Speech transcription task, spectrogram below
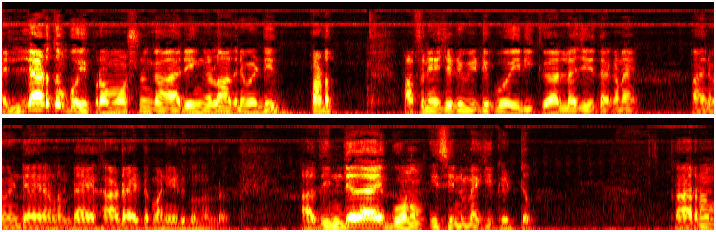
എല്ലായിടത്തും പോയി പ്രൊമോഷനും കാര്യങ്ങളും അതിനുവേണ്ടി പട അഭിനയിച്ചിട്ട് വീട്ടിൽ പോയി ഇരിക്കുക അല്ല ചെയ്തേക്കണേ അതിനുവേണ്ടി അയാൾ ഡയഹാർഡായിട്ട് പണിയെടുക്കുന്നുണ്ട്. അതിന്റെതായ ഗുണം ഈ സിനിമയ്ക്ക് കിട്ടും. കാരണം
